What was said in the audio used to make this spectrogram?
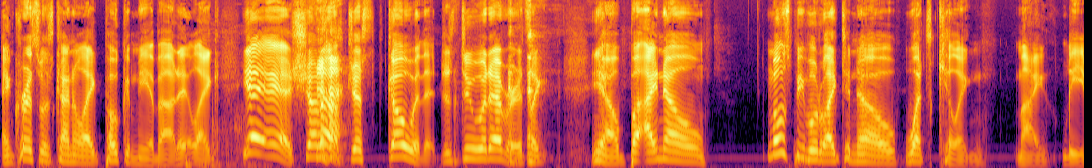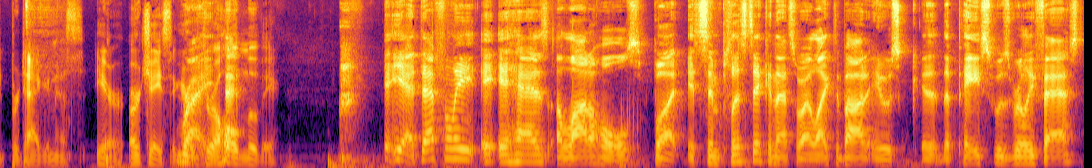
And Chris was kind of like poking me about it, like, yeah, yeah, yeah, shut up, just go with it, just do whatever. It's like, you know, but I know most people would like to know what's killing my lead protagonist here or chasing her through a whole movie. Yeah, definitely. It, it has a lot of holes, but it's simplistic, and that's what I liked about it. It was uh, the pace was really fast.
